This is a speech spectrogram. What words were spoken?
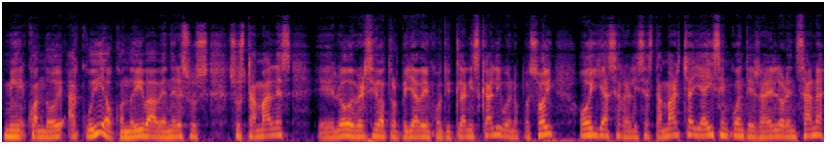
mi- cuando acudía o cuando iba a vender sus, sus tamales, eh, luego de haber sido atropellado en Cuautitlán Izcalli. Bueno, pues hoy, hoy ya se realiza esta marcha y ahí se encuentra Israel Lorenzana,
